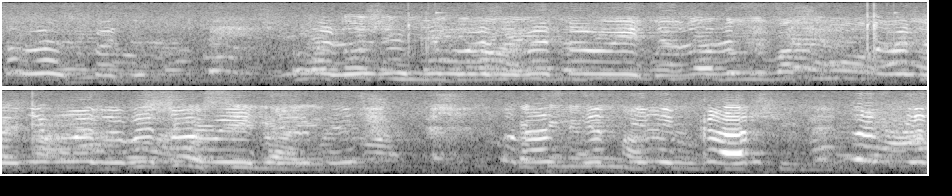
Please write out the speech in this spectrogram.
Господи, Я мы тоже же не не видела. можем Я это из-за двери выдержать. в окно. Мы же не можем это выдержать. У нас нет ни лекарств, включили. на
